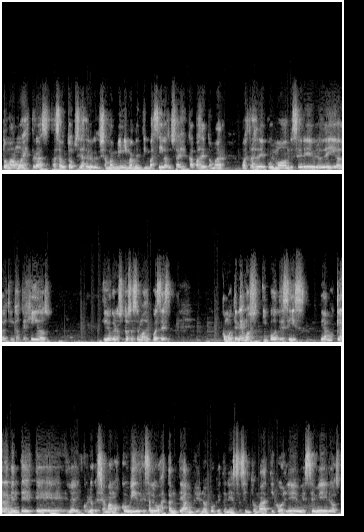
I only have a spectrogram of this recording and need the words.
toma muestras, hace autopsias de lo que se llama mínimamente invasivas, o sea, es capaz de tomar muestras de pulmón, de cerebro, de hígado, de distintos tejidos, y lo que nosotros hacemos después es, como tenemos hipótesis, digamos, claramente eh, lo que llamamos COVID es algo bastante amplio, ¿no? Porque tenés asintomáticos, leves, severos,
